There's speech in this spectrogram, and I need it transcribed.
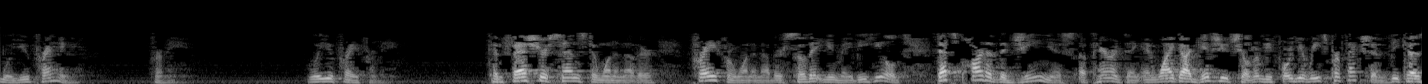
will you pray for me? Will you pray for me? Confess your sins to one another. Pray for one another so that you may be healed. That's part of the genius of parenting and why God gives you children before you reach perfection. Because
